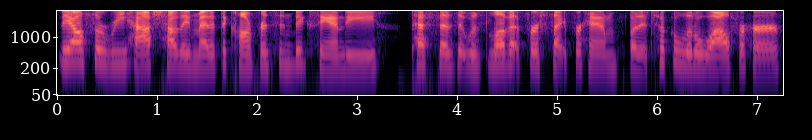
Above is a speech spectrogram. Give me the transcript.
They also rehash how they met at the conference in Big Sandy. Pest says it was love at first sight for him, but it took a little while for her.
